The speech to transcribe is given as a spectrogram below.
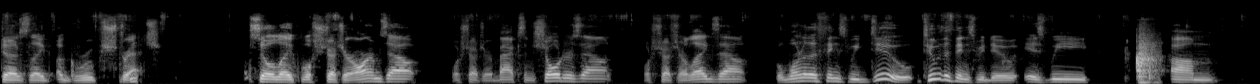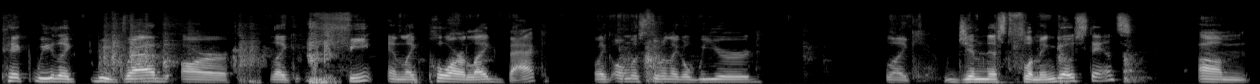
does like a group stretch. So, like, we'll stretch our arms out, we'll stretch our backs and shoulders out, we'll stretch our legs out. But one of the things we do, two of the things we do is we um pick we like we grab our like feet and like pull our leg back like almost doing like a weird like gymnast flamingo stance um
